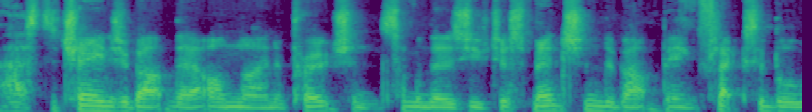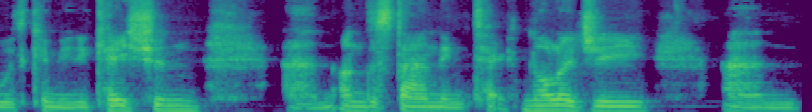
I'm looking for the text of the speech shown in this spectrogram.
has to change about their online approach. And some of those you've just mentioned about being flexible with communication and understanding technology and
